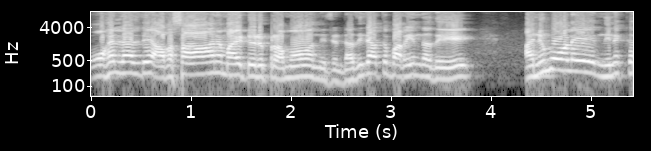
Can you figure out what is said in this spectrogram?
മോഹൻലാലിന്റെ അവസാനമായിട്ടൊരു പ്രമോ വന്നിട്ടുണ്ട്. അതിന്റെ അകത്ത് പറയുന്നത് അനുമോളെ നിനക്ക്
